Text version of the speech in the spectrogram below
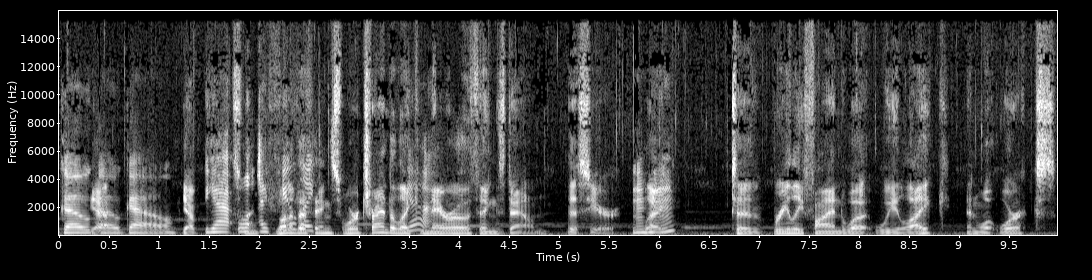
go yeah. go go. Yep. Yeah. so well, I feel one of the like things we're trying to like Yeah. narrow things down this year, Mhm. like to really find what we like and what works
